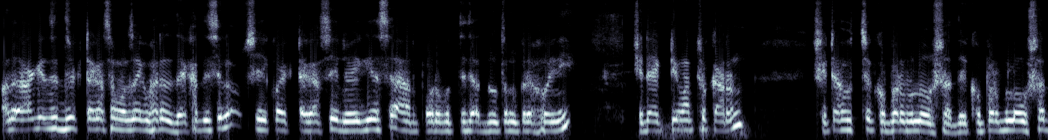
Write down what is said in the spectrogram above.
আমাদের আগে যে দু একটা গাছে মোজাইক ভাইরাস দেখা দিছিল সেই কয়েকটা গাছই রয়ে গিয়েছে আর পরবর্তীতে আর নতুন করে হয়নি। সেটা একটি মাত্র কারণ, সেটা হচ্ছে কপারবুলো ঔষধ। এই কপারবুলো ঔষধ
